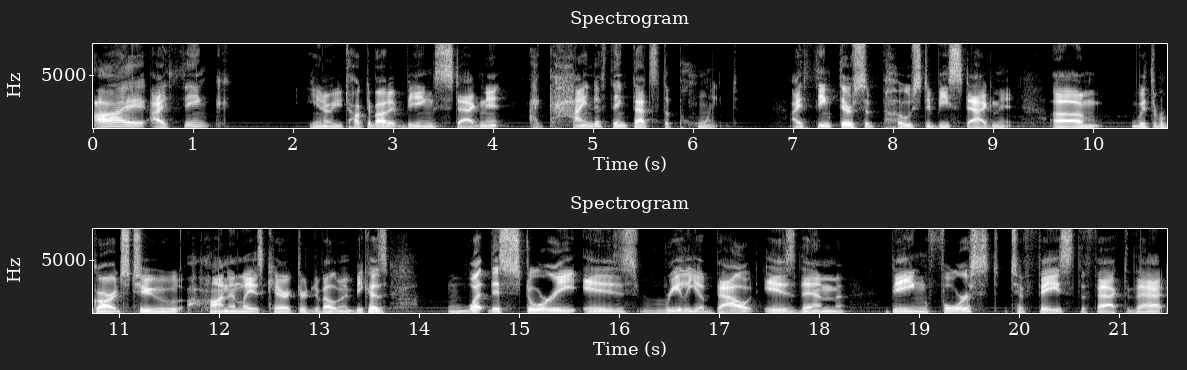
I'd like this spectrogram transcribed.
I I think you know, you talked about it being stagnant. I kind of think that's the point. I think they're supposed to be stagnant um, with regards to Han and Leia's character development because what this story is really about is them being forced to face the fact that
